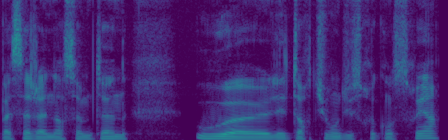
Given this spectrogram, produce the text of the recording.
passage à Northampton où les tortues ont dû se reconstruire.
